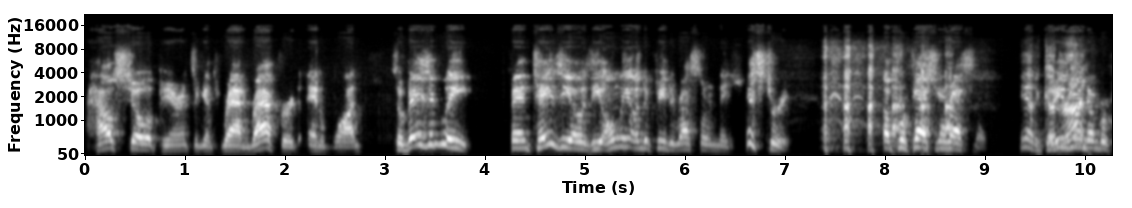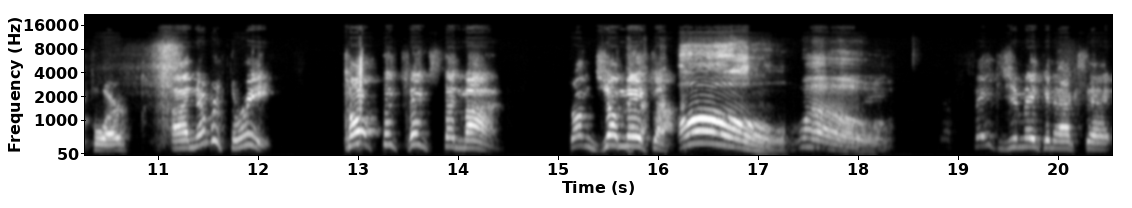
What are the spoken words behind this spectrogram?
house show appearance against Rad Radford and won. So basically, Fantasio is the only undefeated wrestler in the history of professional wrestling. he had a So good he's my number four. Uh, number three, Kofi Kingston man from Jamaica. oh, Whoa! fake Jamaican accent.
